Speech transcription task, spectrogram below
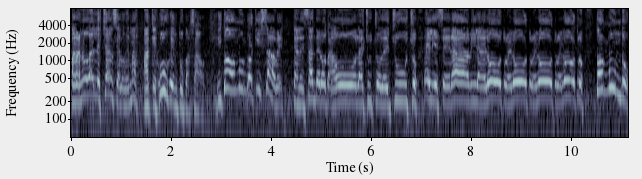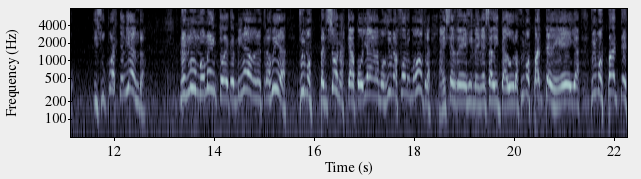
para no darle chance a los demás a que juzguen tu pasado. Y todo el mundo aquí sabe que Alexander Otaola, Chucho de Chucho, Eliezer Ávila, el otro, el otro, el otro, el otro, todo el mundo y su puesta vianda en un momento determinado de nuestras vidas fuimos personas que apoyábamos de una forma u otra a ese régimen, a esa dictadura, fuimos parte de ella, fuimos parte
